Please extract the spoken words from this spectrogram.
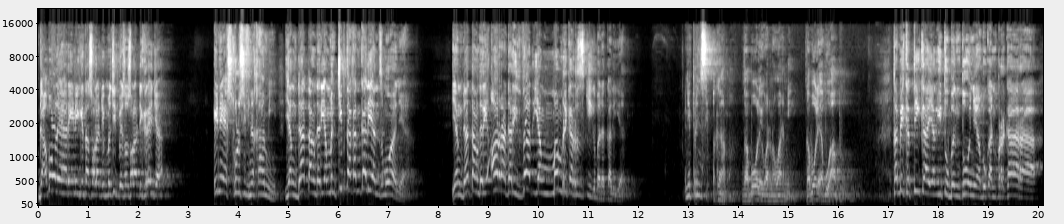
Gak boleh hari ini kita sholat di masjid, besok sholat di gereja. Ini eksklusifnya kami yang datang dari yang menciptakan kalian semuanya. Yang datang dari orang dari zat yang memberikan rezeki kepada kalian. Ini prinsip agama. Gak boleh warna-warni, gak boleh abu-abu. Tapi ketika yang itu bentuknya bukan perkara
